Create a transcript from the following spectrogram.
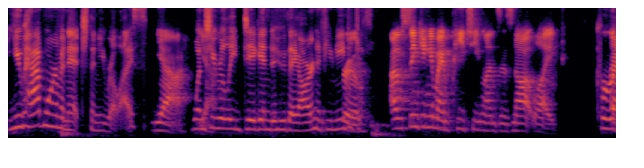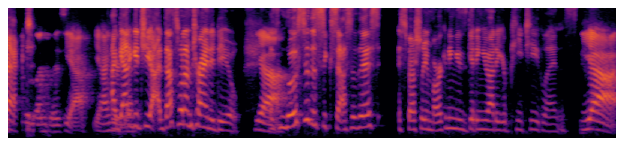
You have more of a niche than you realize. Yeah. once yeah. you really dig into who they are and if you need True. to just I was thinking in my PT lenses, not like correct lenses. Yeah. Yeah. i hear got to get you out. that's what i'm trying to do. Yeah. most of the success of this especially in marketing is getting you out of your pt lens Yeah.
